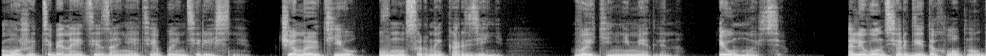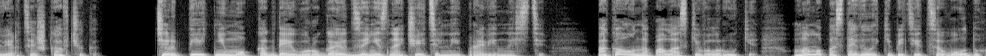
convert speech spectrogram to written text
«Может, тебе найти занятие поинтереснее, чем рытье в мусорной корзине. Выкинь немедленно и умойся». Ливон сердито хлопнул дверцей шкафчика терпеть не мог, когда его ругают за незначительные провинности. Пока он ополаскивал руки, мама поставила кипятиться воду,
